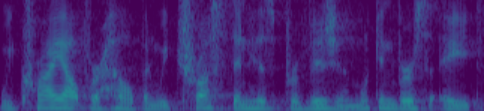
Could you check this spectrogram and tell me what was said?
we cry out for help, and we trust in his provision. Look in verse 8.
